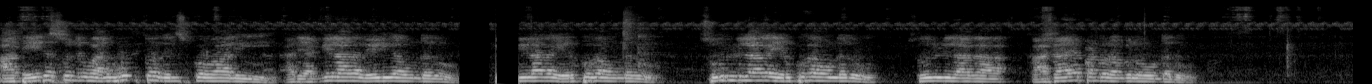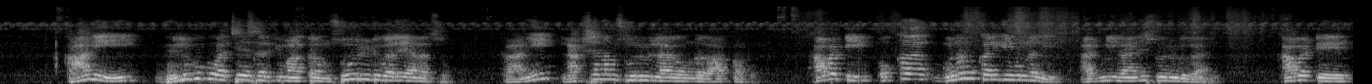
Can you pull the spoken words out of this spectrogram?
ఆ తేజస్సు నువ్వు అనుభూతితో తెలుసుకోవాలి. అది అగ్నిలాగా వేడిగా ఉండదు అగ్నిలాగా ఎరుపుగా ఉండదు సూర్యుడిలాగా ఎరుపుగా ఉండదు సూర్యుడిలాగా కాషాయ పండు రంగులో ఉండదు. కానీ వెలుగుకు వచ్చేసరికి మాత్రం సూర్యుడు వలె అనొచ్చు. కానీ లక్షణం సూర్యుడిలాగా ఉండదు ఆత్మకు. కాబట్టి ఒక్క గుణం కలిగి ఉన్నది అగ్ని కానీ సూర్యుడు కానీ కాబట్టి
